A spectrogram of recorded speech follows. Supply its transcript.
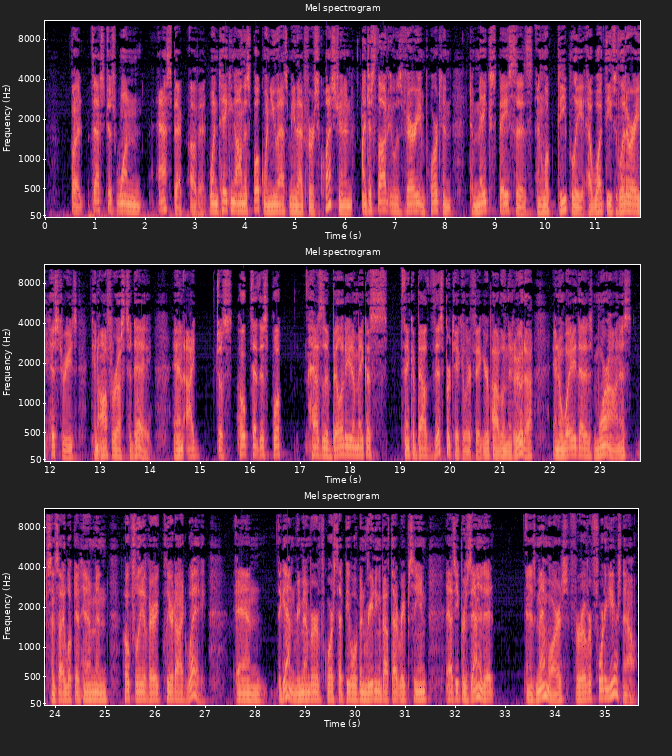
But that's just one aspect of it. When taking on this book, when you asked me that first question, and I just thought it was very important to make spaces and look deeply at what these literary histories can offer us today. And I just hope that this book has the ability to make us think about this particular figure, Pablo Neruda, in a way that is more honest, since I looked at him in hopefully a very clear-eyed way. And again, remember, of course, that people have been reading about that rape scene as he presented it in his memoirs for over 40 years now.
